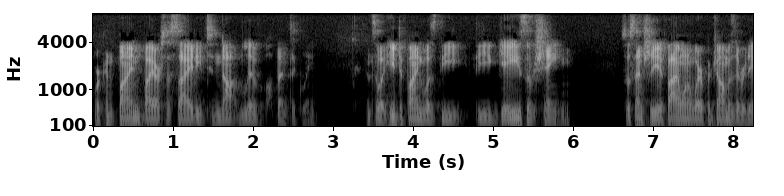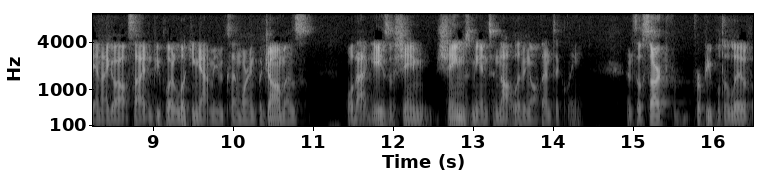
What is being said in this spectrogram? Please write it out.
We're confined by our society to not live authentically. And so what he defined was the, the gaze of shame. So essentially, if I want to wear pajamas every day and I go outside and people are looking at me because I'm wearing pajamas, well, that gaze of shame shames me into not living authentically. And so Sartre, for people to live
